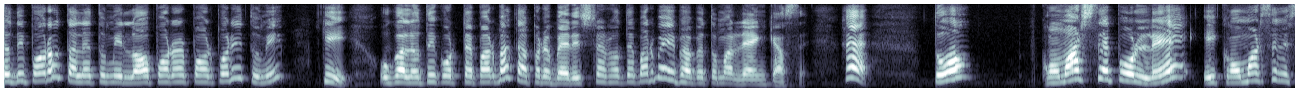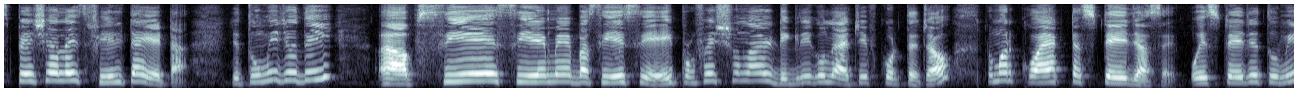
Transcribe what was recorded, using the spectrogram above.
যদি পড়ো, তাহলে তুমি ল পড়ার পরপরই তুমি কি? উকালতি করতে পারবা, তারপরে ব্যারিস্টার হতে পারবে এইভাবে তোমার র্যাঙ্ক আছে হ্যাঁ? তো কমার্সে পড়লে এই কমার্সের স্পেশালাইজ ফিল্ডটাই এটা। যে তুমি যদি সিএ সিএমএ বা সিএসসিএ এই প্রফেশনাল ডিগ্রিগুলো অ্যাচিভ করতে চাও, তোমার কয়েকটা স্টেজ আছে। ওই স্টেজে তুমি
